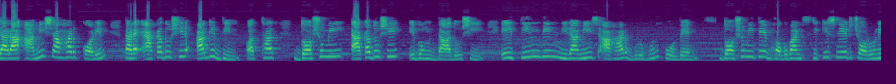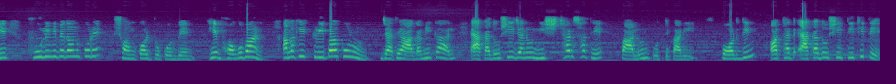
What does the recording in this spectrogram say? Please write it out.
যারা আমিষ আহার করেন, তারা একাদশীর আগের দিন, অর্থাৎ দশমী, একাদশী এবং দ্বাদশী, এই তিন দিন নিরামিষ আহার গ্রহণ করবেন। দশমীতে ভগবান শ্রীকৃষ্ণের চরণে ফুল নিবেদন করে সংকল্প করবেন। হে ভগবান, আমাকে কৃপা করুন যাতে আগামীকাল একাদশী যেন নিষ্ঠার সাথে পালন করতে পারি। পরদিন, অর্থাৎ একাদশী তিথিতে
